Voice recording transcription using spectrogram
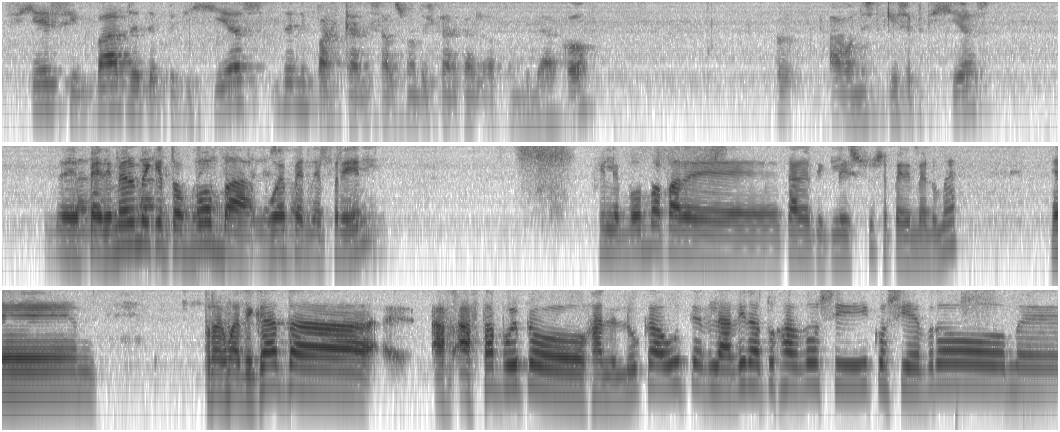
Σχέση budget επιτυχίας δεν υπάρχει κανείς άλλος που να το έχει κάνει καλύτερα από τον Ολυμπιακό. Αγωνιστικής επιτυχίας. Ε, Δηλαδή, περιμένουμε το και budget τον που έχει, τα Μπόμπα που αποτελέσματα έπαιρνε έχει πριν. Φέρει. Φίλε Μπόμπα, πάρε, κάνε την κλίση σου, σε περιμένουμε. Ε, πραγματικά τα, αυτά που είπε ο Χαλιλούκα, ούτε δηλαδή να του είχα δώσει 20 ευρώ με,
